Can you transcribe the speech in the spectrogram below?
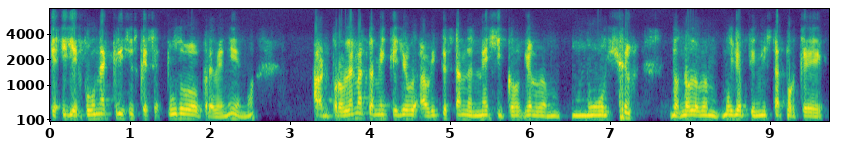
y fue una crisis que se pudo prevenir, ¿no? Ahora, el problema también que yo, ahorita estando en México, yo lo veo muy, no, lo veo muy optimista porque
